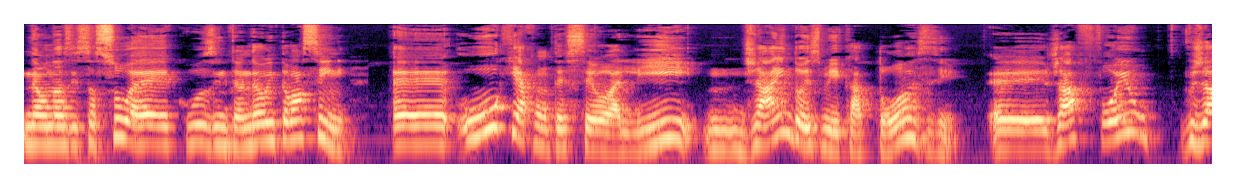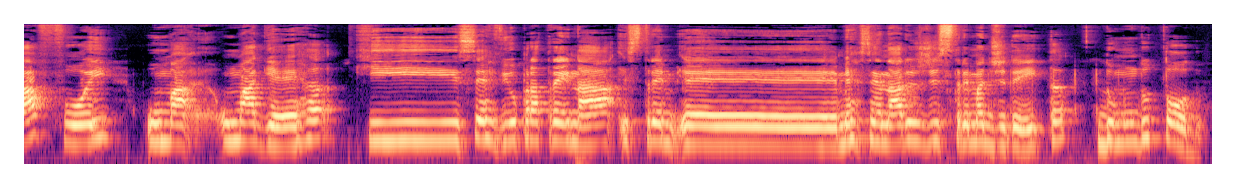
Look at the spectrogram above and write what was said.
neonazistas suecos, entendeu? Então, assim, é, o que aconteceu ali, já em 2014, é, já foi, um, já foi uma, uma guerra que serviu para treinar é, mercenários de extrema direita do mundo todo.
